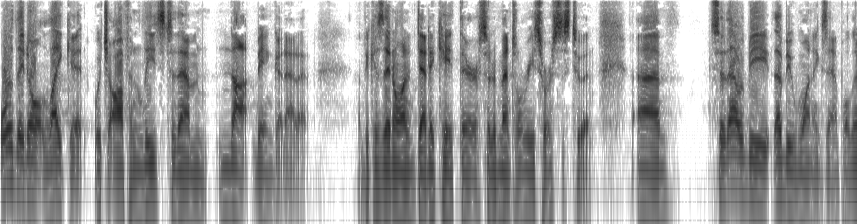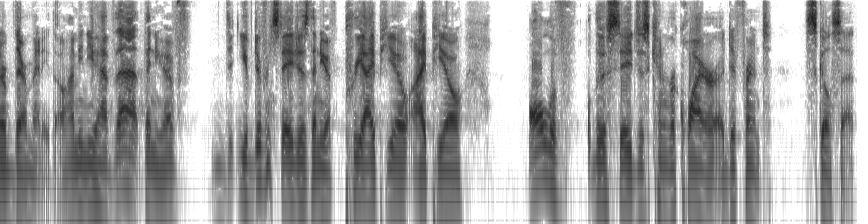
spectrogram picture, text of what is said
Or they don't like it, which often leads to them not being good at it because they don't want to dedicate their sort of mental resources to it. Um, so that would be that'd be one example. There there are many though. I mean, you have that, then you have you have different stages, then you have pre-IPO, IPO. All of those stages can require a different skill set,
